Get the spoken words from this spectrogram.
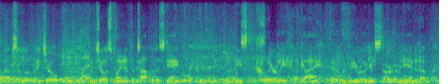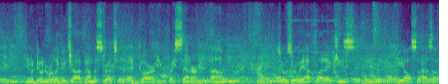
Oh, absolutely. Joe, when Joe's playing at the top of his game, he's clearly a guy that would be a really good starter. I mean, he ended up, you know, doing a really good job down the stretch at, at guard. He plays center Um, Joe's really athletic. He's he also has a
